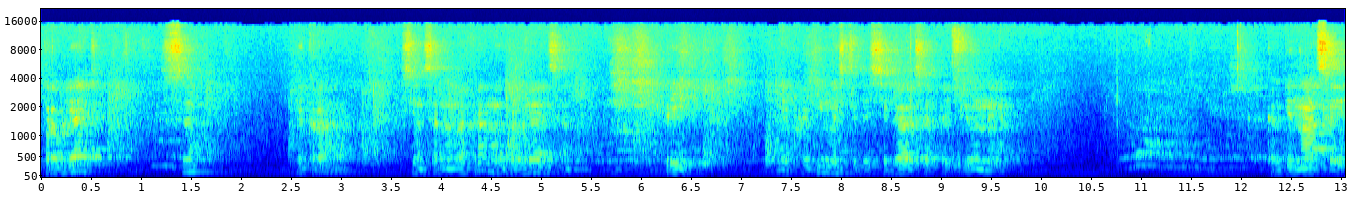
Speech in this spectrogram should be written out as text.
Управлять с экрана. Сенсорным экраном управляется при необходимости достигаются определенные комбинации.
